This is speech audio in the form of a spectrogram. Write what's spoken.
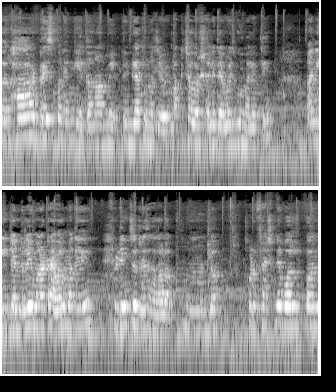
तर हा ड्रेस पण यांनी मी येताना मी इंडियातूनच यावेळी मागच्या वर्षाला त्यावेळेस घेऊन आले होते. आणि जनरली मला ट्रॅव्हलमध्ये फिडिंगचे ड्रेस घालावं लागतो. म्हणून म्हटलं थोडं फॅशनेबल पण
